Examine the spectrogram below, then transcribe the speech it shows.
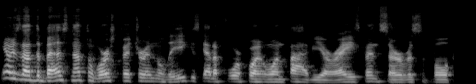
You know, he's not the best, not the worst pitcher in the league. He's got a 4.15 ERA. He's been serviceable.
